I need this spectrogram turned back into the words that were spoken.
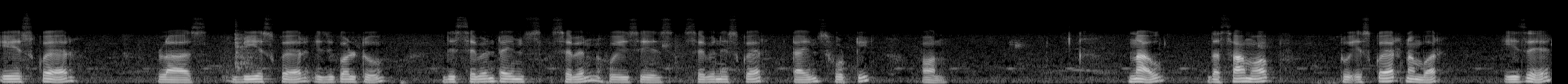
a square plus b square is equal to this 7 times 7 which is 7 square times 40 on now the sum of two square number is a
